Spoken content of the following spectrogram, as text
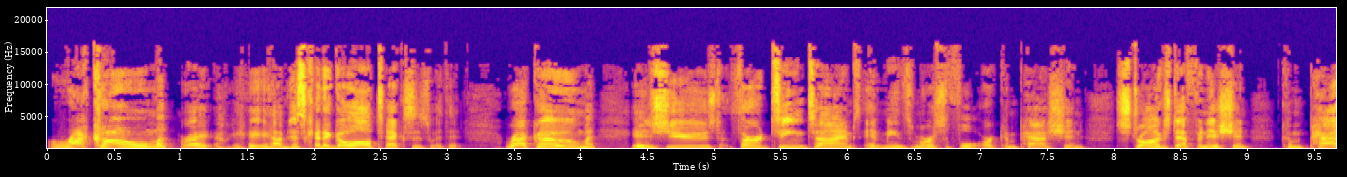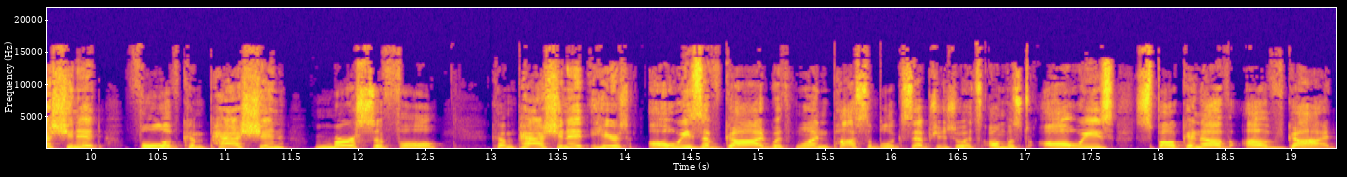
Rachum, right? Okay. I'm just going to go all Texas with it. Rachum is used 13 times. It means merciful or compassion. Strong's definition, compassionate, full of compassion, merciful, compassionate. Here's always of God with one possible exception. So it's almost always spoken of of God.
